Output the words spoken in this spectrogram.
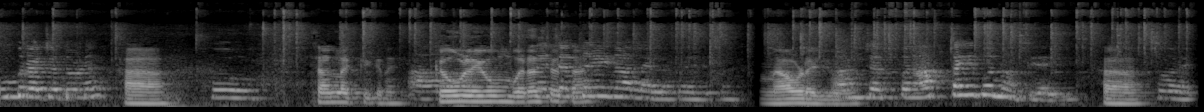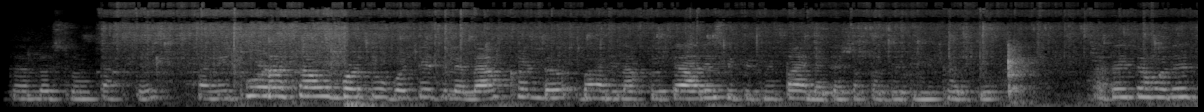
उंबराच्या दोड्या? हा. हो. छान लागते की नाही? कवळे उंबर आवडायची. आमच्यात पण आत्ताही बनवते आई. हा. होय तर लसूण टाकते. आणि थोडासा उबड धोबड ठेचलेला अखंड भारी लागतो. त्या रेसिपीत मी पाहिल्या तशा पद्धतीने करते. आता याच्यामध्येच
